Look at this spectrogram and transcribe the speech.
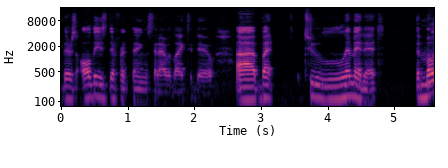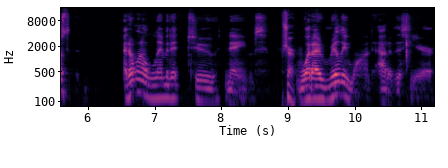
there's all these different things that I would like to do, uh, but to limit it, the most I don't want to limit it to names. Sure. What I really want out of this year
